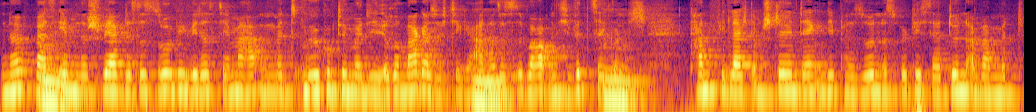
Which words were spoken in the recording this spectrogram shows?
Mm. Ne? Weil es mm. eben eine schwer, das ist so, wie wir das Thema hatten mit, oh, guck dir mal die irre Magersüchtige mm. an. Also das ist überhaupt nicht witzig und ich kann vielleicht im Stillen denken, die Person ist wirklich sehr dünn, aber mit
